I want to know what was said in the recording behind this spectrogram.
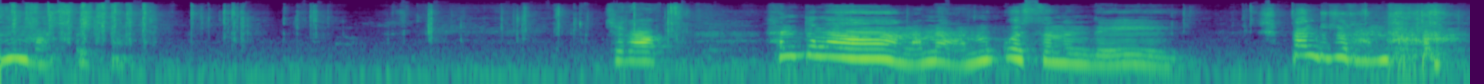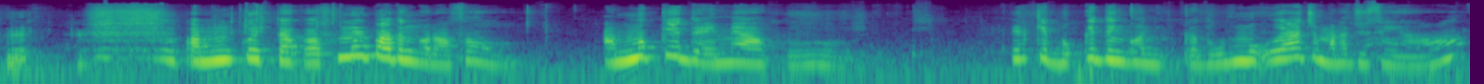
음 맛있겠다. 제가 한동안 라면 안 먹고 있었는데 식단 조절한다고 안 먹고 있다가 선물 받은 거라서 안 먹기도 애매하고 이렇게 먹게 된 거니까 너무 오해하지 말아주세요.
